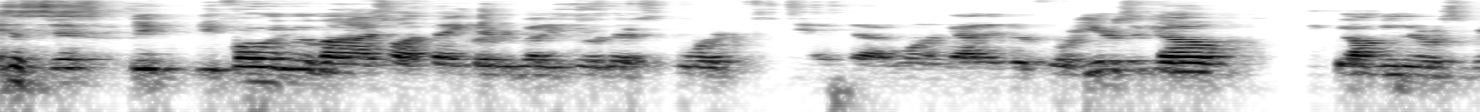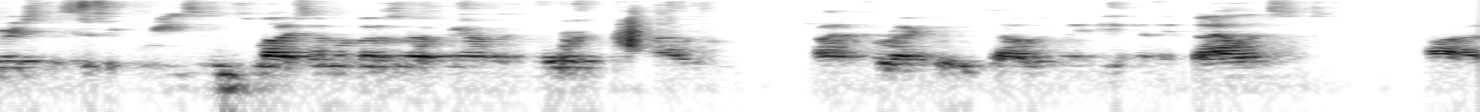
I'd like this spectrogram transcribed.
Us, Just be- before we move on, I just want to thank everybody for their support. And uh, when I got into it four years ago, I think we all knew there were some very specific reasons why some of us are up here on the board. Uh, Trying to correct what we thought was maybe an imbalance. Uh,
